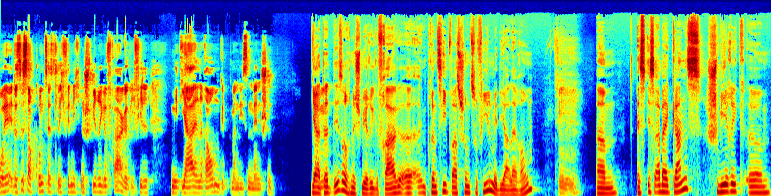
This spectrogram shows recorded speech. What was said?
vorher? Das ist auch grundsätzlich, finde ich, eine schwierige Frage. Wie viel medialen Raum gibt man diesen Menschen? Ja, ähm, das ist auch eine schwierige Frage. Äh, Im Prinzip war es schon zu viel medialer Raum. Mhm. Ähm, es ist aber ganz schwierig, ähm,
